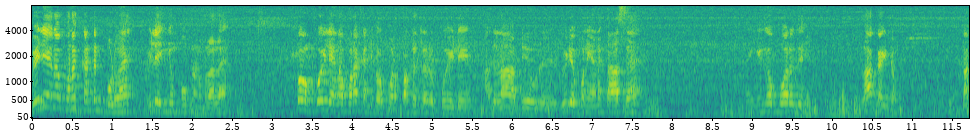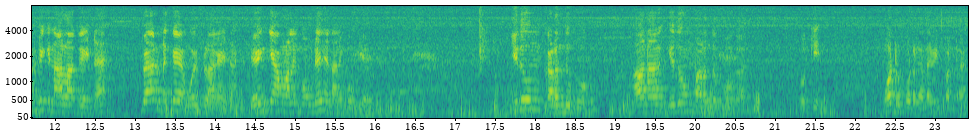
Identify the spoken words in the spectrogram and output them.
வெளியே என்ன போனால் கண்டென்ட் போடுவேன். வெளியே எங்கேயும் போகணும் நம்மளால். இப்போ கோயில் என்ன போனால் கண்டிப்பாக போகிறேன் பக்கத்தில் ஒரு கோயில் அதெல்லாம் அப்படியே ஒரு வீடியோ பண்ண எனக்கு ஆசை. எங்கெங்கே போகிறது லாக் ஆகிட்டோம் தம்பிக்கு நான் லாக் ஆகிட்டேன் பேரனுக்கு என் ஒய்ஃப் லாக் ஆகிட்டாங்க எங்கேயும் அவங்களாலையும் போக முடியாது என்னாலையும் போக முடியாது. இதுவும் கடந்து போகும். ஆனால் எதுவும் மறந்து போகாது. ஓகே மோட்ரு போட்டிருக்கேன் தான் வெயிட் பண்ணுறேன்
